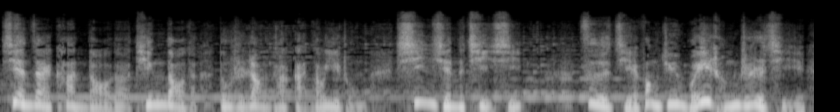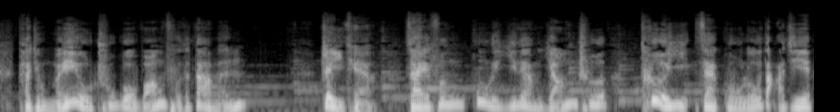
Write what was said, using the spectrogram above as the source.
现在看到的、听到的，都是让他感到一种新鲜的气息。自解放军围城之日起，他就没有出过王府的大门。这一天啊，载沣雇了一辆洋车，特意在鼓楼大街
